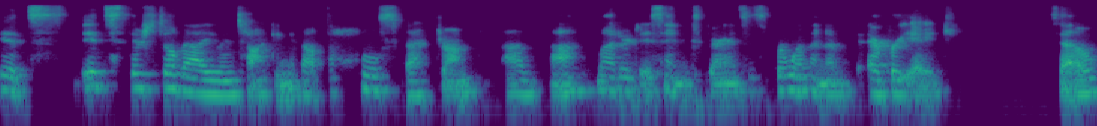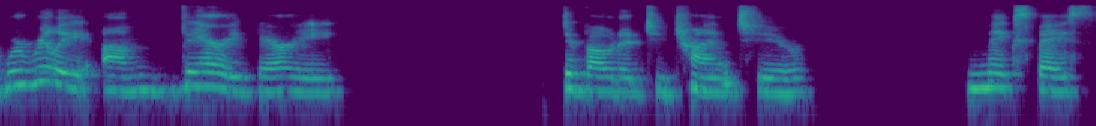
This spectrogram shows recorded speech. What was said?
it's it's there's still value in talking about the whole spectrum of uh, latter day saint experiences for women of every age. So we're really um, very very devoted to trying to make space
